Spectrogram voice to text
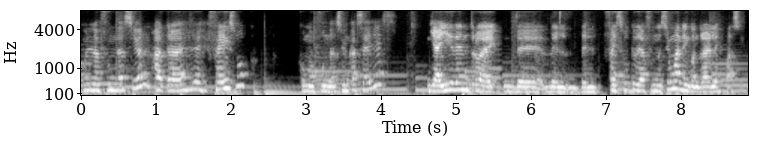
Con la fundación a través de Facebook, como Fundación Caselles, y ahí dentro del, del Facebook de la fundación van a encontrar el espacio.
